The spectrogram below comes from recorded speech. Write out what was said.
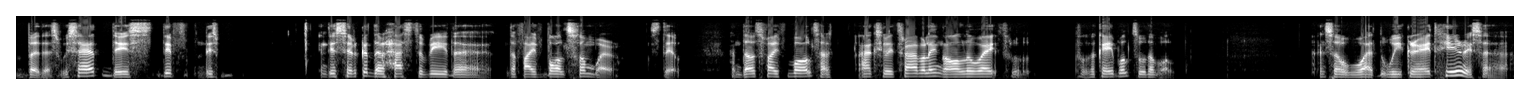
But as we said, this, this in this circuit there has to be the, the 5 volts somewhere still. And those 5 volts are actually traveling all the way through, through the cable to the bulb. And so what we create here is a,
